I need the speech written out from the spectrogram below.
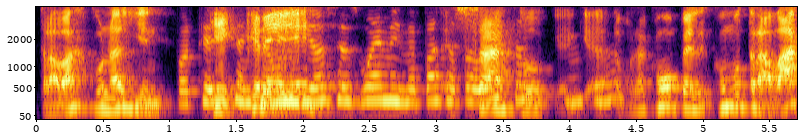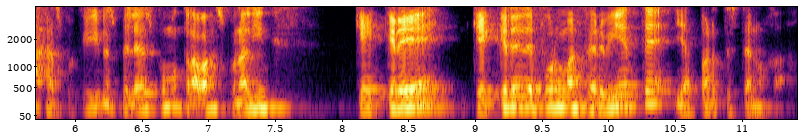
trabaja con alguien Porque que cree. Que Dios es bueno y me pasa exacto, todo esto. o sea, ¿cómo, ¿cómo, trabajas? Porque hay unas peleas, ¿cómo trabajas con alguien que cree, que cree de forma ferviente y aparte está enojado?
